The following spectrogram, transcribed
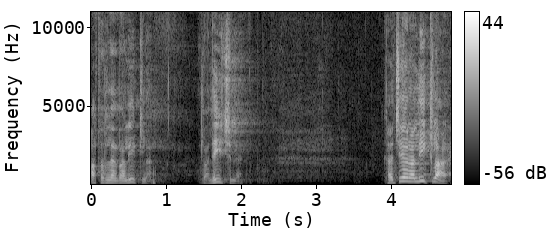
at det lenda liklen, eller likelen. Hva gjør liklar?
